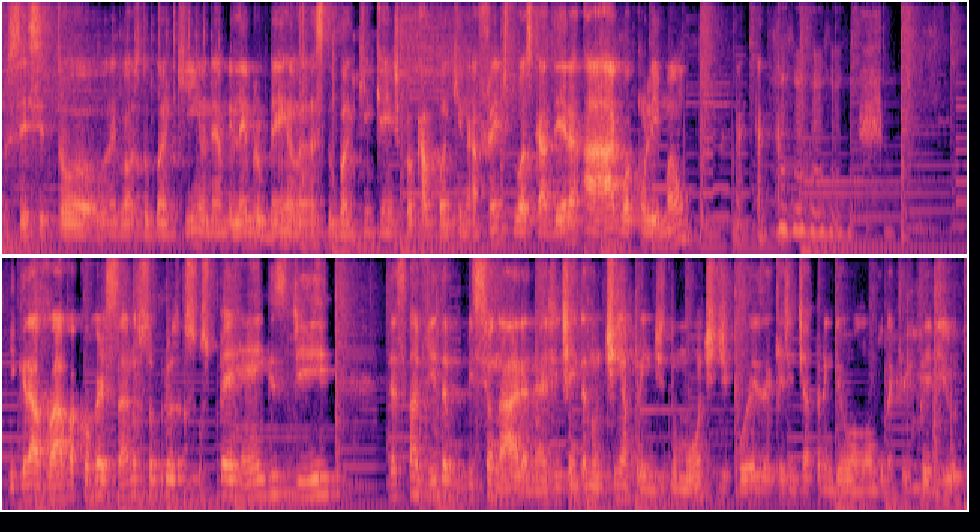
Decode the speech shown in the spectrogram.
Você citou o negócio do banquinho, né? Eu me lembro bem o lance do banquinho que a gente colocava o banquinho na frente, duas cadeiras, a água com limão. e gravava conversando sobre os, os perrengues de dessa vida missionária, né? A gente ainda não tinha aprendido um monte de coisa que a gente aprendeu ao longo daquele período.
